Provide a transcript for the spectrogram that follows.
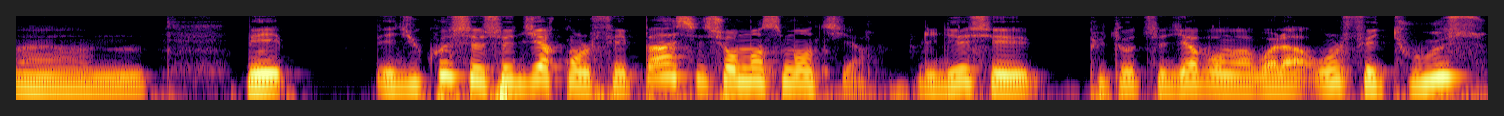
Euh, mais et du coup, se, dire qu'on le fait pas, c'est sûrement se mentir. L'idée, c'est plutôt de se dire bon ben voilà, on le fait tous,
